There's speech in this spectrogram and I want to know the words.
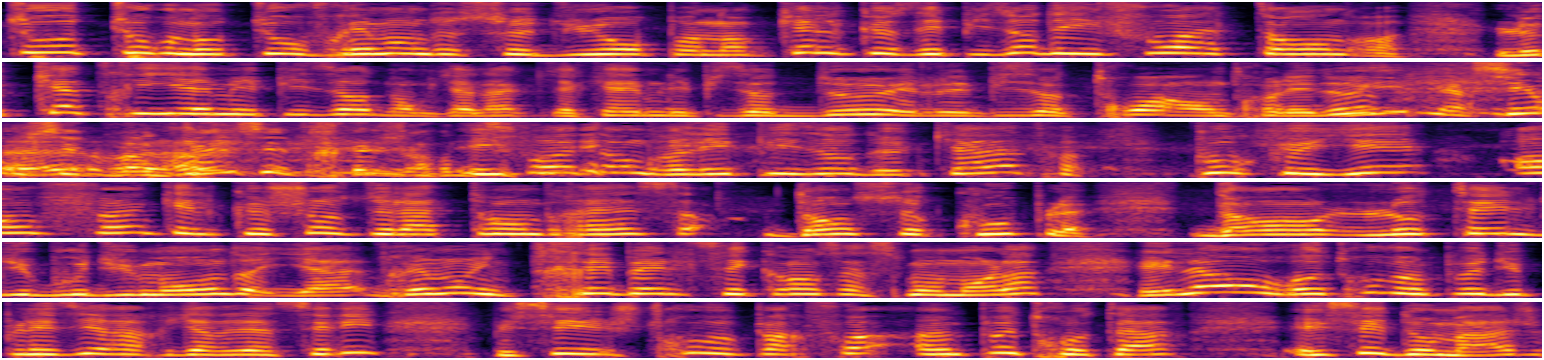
tout tourne autour vraiment de ce duo pendant quelques épisodes et il faut attendre le quatrième épisode. Donc il y en a, il y a quand même l'épisode 2 et l'épisode 3 entre les deux. Oui, merci, on Euh, s'est voilà. c'est très gentil. Il faut attendre l'épisode 4 pour qu'il y ait enfin quelque chose de la tendresse dans ce couple, dans l'hôtel du bout du monde. Il y a vraiment une très belle séquence à ce moment-là. Et là, on retrouve un peu du plaisir à regarder la série. Mais c'est, je trouve, parfois un peu trop tard. Et c'est dommage.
